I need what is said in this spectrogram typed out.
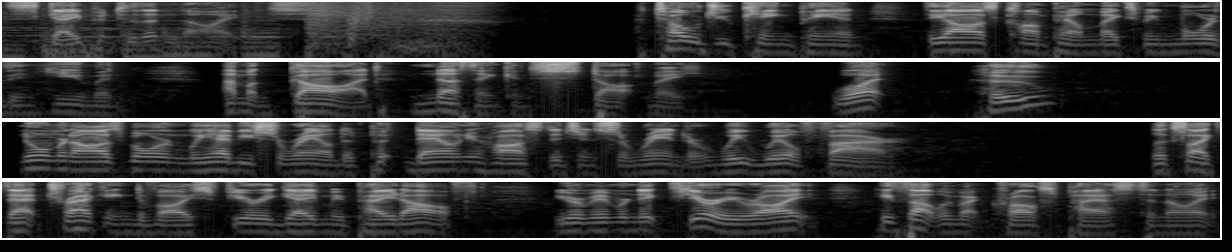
Escape into the night I told you, Kingpin, the Oz compound makes me more than human. I'm a god. Nothing can stop me. What? Who? Norman Osborn, we have you surrounded. Put down your hostage and surrender. We will fire. Looks like that tracking device Fury gave me paid off. You remember Nick Fury, right? He thought we might cross paths tonight.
